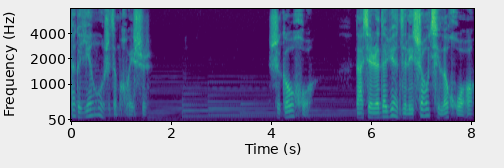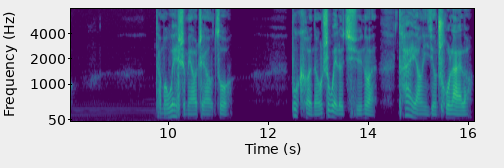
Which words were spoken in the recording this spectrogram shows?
那个烟雾是怎么回事？是篝火，那些人在院子里烧起了火。他们为什么要这样做？不可能是为了取暖，太阳已经出来了，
